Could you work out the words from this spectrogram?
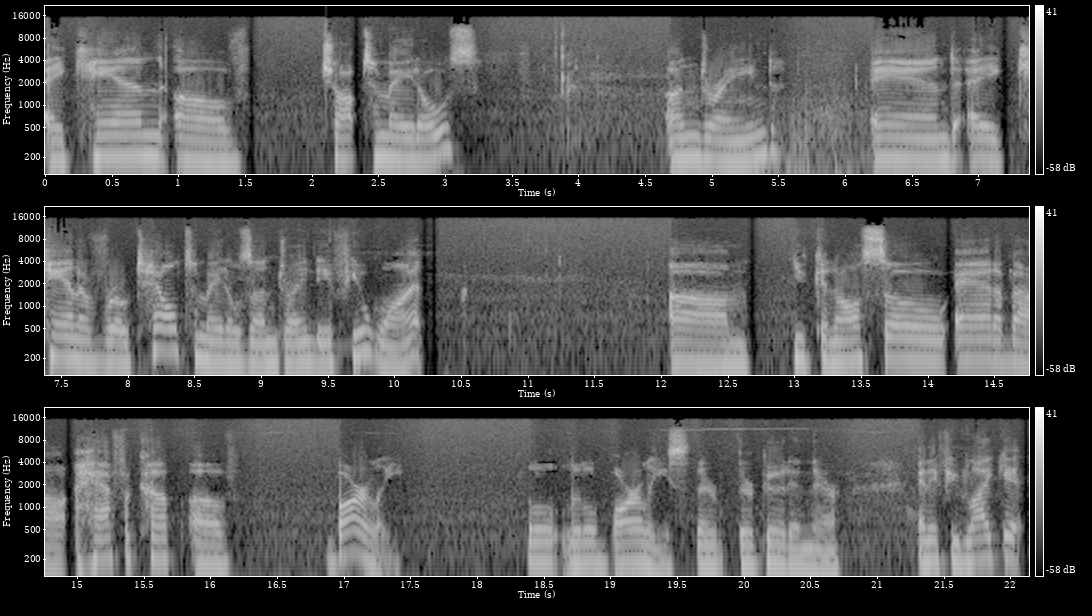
a can of chopped tomatoes, undrained, and a can of Rotel tomatoes undrained if you want. Um, you can also add about half a cup of barley, little little barleys. They're they're good in there. And if you like it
